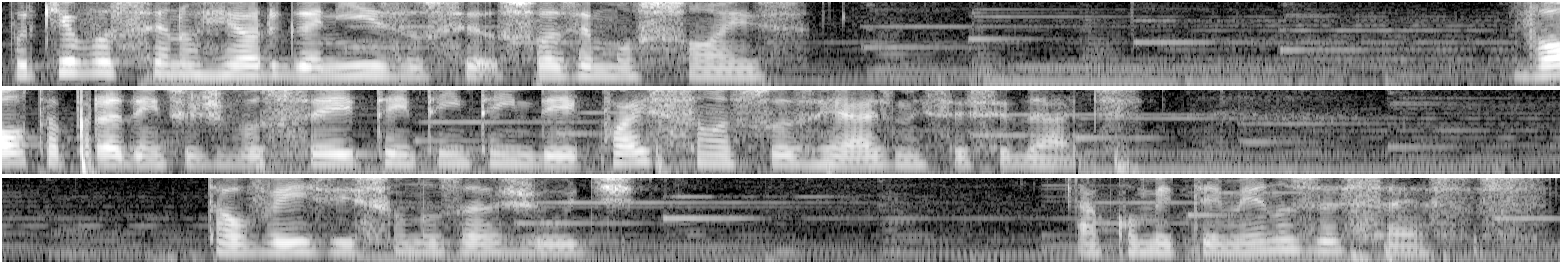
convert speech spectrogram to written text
Por que você não reorganiza suas emoções? Volta para dentro de você e tenta entender quais são as suas reais necessidades. Talvez isso nos ajude a cometer menos excessos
